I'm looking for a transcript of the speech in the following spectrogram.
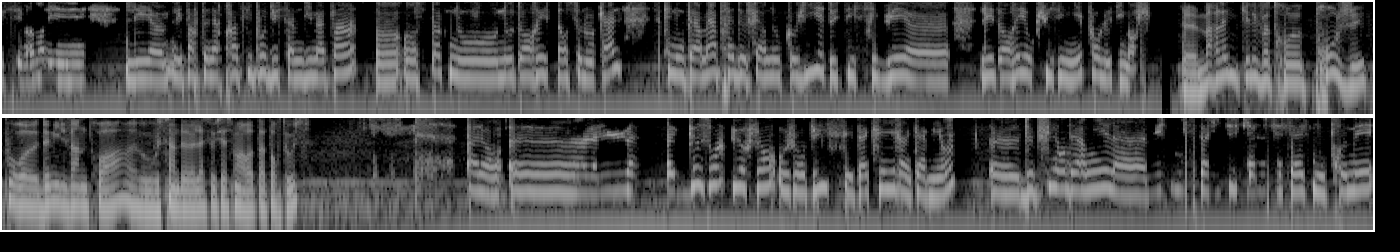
c'est vraiment les, les, les, partenaires principaux du samedi matin. On, on stocke nos, nos, denrées dans ce local, ce qui nous permet après de faire nos colis et de distribuer les denrées aux cuisiniers pour le dimanche. Euh, Marlène, quel est votre projet pour 2023 euh, au sein de l'association Un repas pour tous? Alors, euh, besoin urgent aujourd'hui, c'est d'accueillir un camion. Euh, depuis l'an dernier, la municipalité via le CCS nous promet,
